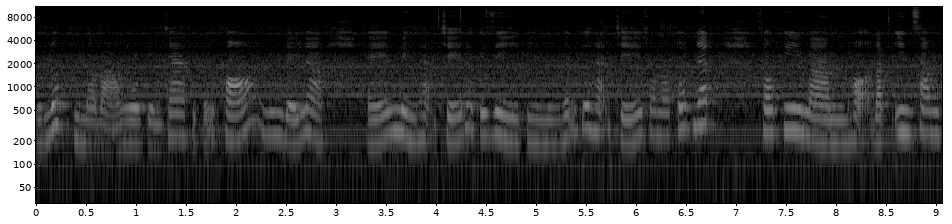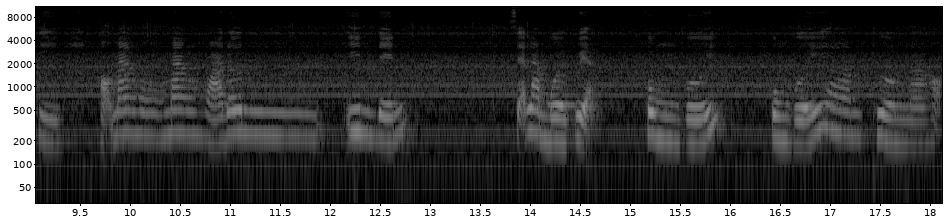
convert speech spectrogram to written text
một lúc thì mà bảo ngồi kiểm tra thì cũng khó. Nhưng đấy là cái mình hạn chế được cái gì thì mình vẫn cứ hạn chế cho nó tốt nhất. Sau khi mà họ đặt in xong thì họ mang mang hóa đơn in đến sẽ là 10 quyển cùng với cùng với à, thường là họ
